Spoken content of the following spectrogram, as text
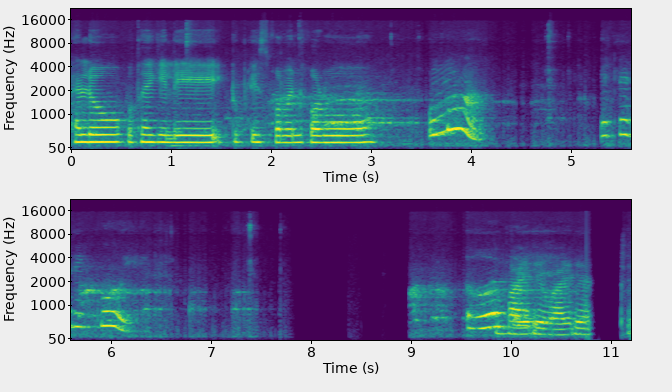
হ্যালো কোথায় গেলে? একটু প্লিজ কমেন্ট করো। বাইরে বাইরে আছে।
